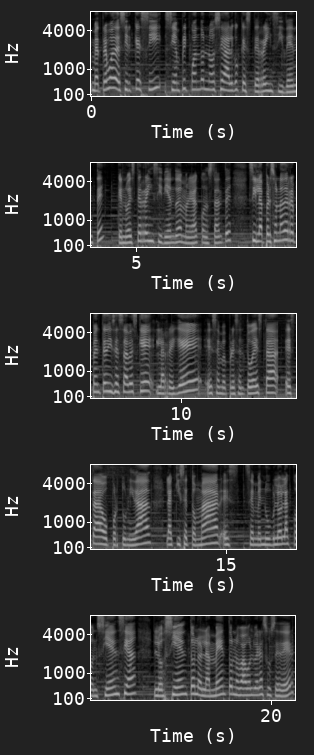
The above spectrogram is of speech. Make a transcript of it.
me atrevo a decir que sí, siempre y cuando no sea algo que esté reincidente, que no esté reincidiendo de manera constante. Si la persona de repente dice, ¿sabes qué? La regué, eh, se me presentó esta, esta oportunidad, la quise tomar, se me nubló la conciencia, lo siento, lo lamento, no va a volver a suceder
